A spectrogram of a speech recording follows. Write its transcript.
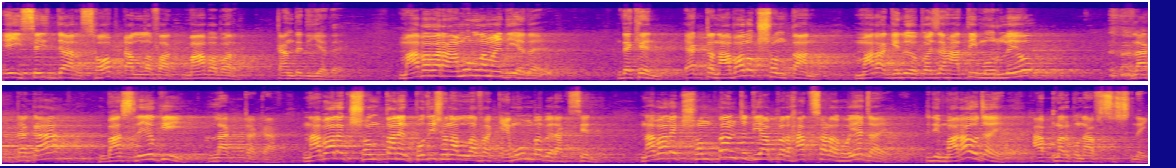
এই সেজদার সব আল্লাফাক মা বাবার কান্দে দিয়ে দেয়। মা বাবার আমল নামায় দিয়ে দেয়। দেখেন, একটা নাবালক সন্তান মারা গেলেও কয় যে, হাতি মরলেও লাখ টাকা, বাঁচলেও কি লাখ টাকা? নাবালক সন্তানের পজিশন আল্লাহাক এমনভাবে রাখছেন। নাবালক সন্তান যদি আপনার হাত ছাড়া হয়ে যায় যদি মারাও যায়, আপনার কোনো আফসোস নেই।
